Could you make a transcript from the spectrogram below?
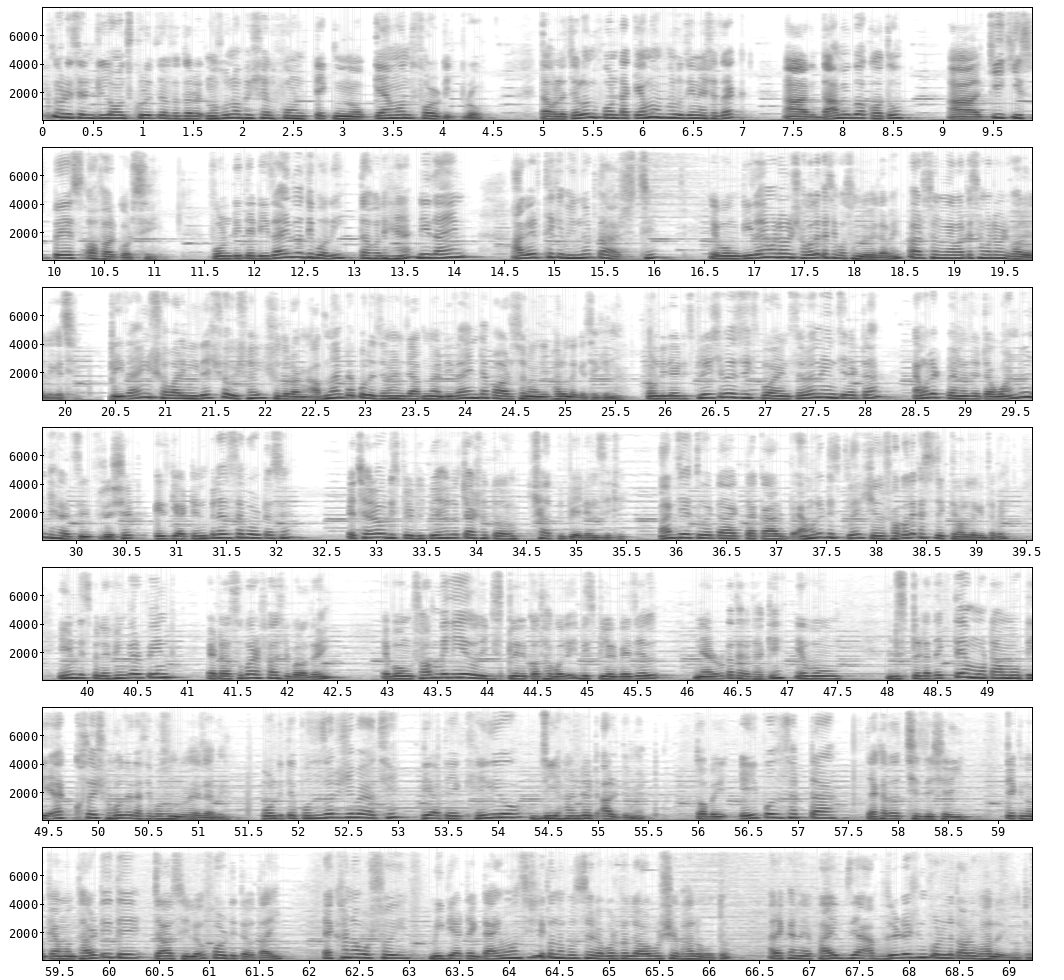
Techno recently launch করেছে তাদের নতুন official phone Tecno Camon forty pro তাহলে চলুন ফোনটা কেমন হলো জেনে আসা যাক। আর দামই বা কত? আর কি কি স্পেস অফার করছি? ফোনটিতে ডিজাইন যদি বলি, তাহলে হ্যাঁ ডিজাইন আগের থেকে ভিন্নতা আসছে। এবং ডিজাইন মোটামুটি সকলের কাছে পছন্দ হয়ে যাবে। পার্সোনালি আমার কাছে মোটামুটি ভালোই লেগেছে। ডিজাইন সবারই নিজস্ব বিষয়, সুতরাং আপনারটা বলে যাবেন যে আপনার ডিজাইনটা পার্সোনালি ভালো লেগেছে কিনা। ফোনটিতে ডিসপ্লে হিসেবে সিক্স পয়েন্ট সেভেন ইঞ্চের একটা অ্যামোলেড প্যানেল যেটা one twenty hertz refresh rate HDR ten plus support আছে। এছাড়াও ডিসপ্লে পিপিআই হলো চারশত সাত পিপিআই ডেন্সিটি আর যেহেতু এটা একটা কার অ্যামোলেড ডিসপ্লে সেহেতু সকলের কাছে দেখতে ভালো লেগে যাবে। ইন ডিসপ্লে ফিঙ্গারপ্রিন্ট এটা সুপার ফাস্ট বলা যায়। এবং সব মিলিয়ে যদি ডিসপ্লের কথা বলি ডিসপ্লের বেজেল ন্যারোর কাতারে থাকে এবং ডিসপ্লেটা দেখতে মোটামুটি এক কথায় সকলের কাছে পছন্দ হয়ে যাবে। ফোনটিতে প্রসেসর হিসেবে আছে MediaTek Helio G hundred ultimate তবে এই প্রসেসরটা দেখা যাচ্ছে যে সেই টেকনো কেমন থার্টিতে যা ছিল ফোরটিতেও তাই। এখানে অবশ্যই মিডিয়াটেক ডায়মন্ড সিটির কোনো প্রসেসর ব্যবহার করলে অবশ্যই ভালো হতো। আর এখানে ফাইভ জি আপগ্রেডেশন করলে তো আরও ভালোই হতো।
